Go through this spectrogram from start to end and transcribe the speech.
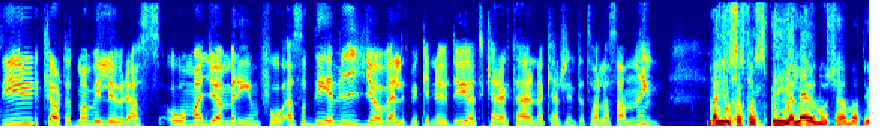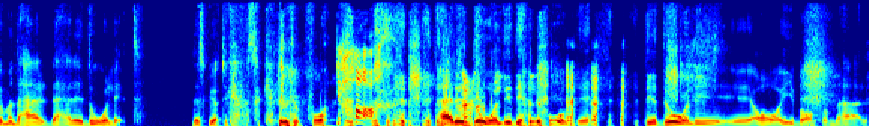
det är ju klart att man vill luras och man gömmer info. Alltså det vi gör väldigt mycket nu, det är ju att karaktärerna kanske inte talar sanning. Men just att få de- spelaren att känna att ja, men det, här, det här är dåligt. Det skulle jag tycka var så kul att få. Ja, Det här är en dålig dialog. Det, det är dålig eh, AI bakom det här.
